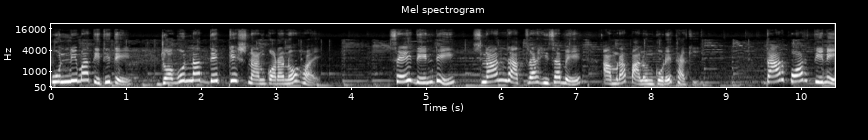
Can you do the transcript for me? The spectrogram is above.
পূর্ণিমা তিথিতে জগন্নাথ দেবকে স্নান করানো হয়। সেই দিনটি স্নান যাত্রা হিসাবে আমরা পালন করে থাকি। তারপর তিনি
